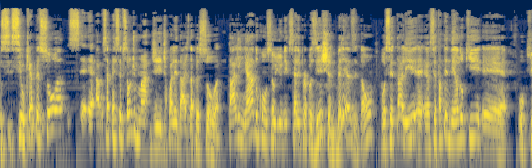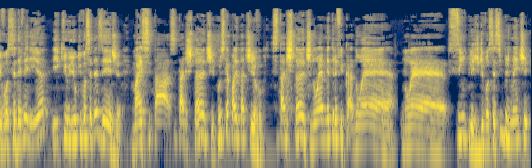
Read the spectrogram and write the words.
se, se o que a pessoa, se é, a percepção de, de, de qualidade da pessoa tá alinhada alinhado com o seu Unique Selling Proposition, beleza. Então você tá ali, é, é você tá atendendo que, é, o que você deveria e, que, e o que você deseja. Mas se tá, se tá distante, por isso que é qualitativo. Se tá distante, não é metrificado, não é, não é simples de você simplesmente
